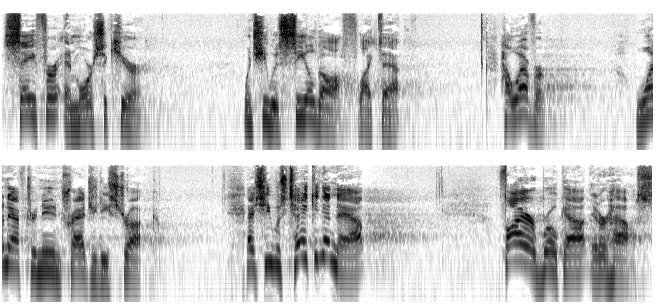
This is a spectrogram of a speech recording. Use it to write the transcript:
safer and more secure when she was sealed off like that. However, one afternoon, tragedy struck. As she was taking a nap, fire broke out at her house.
